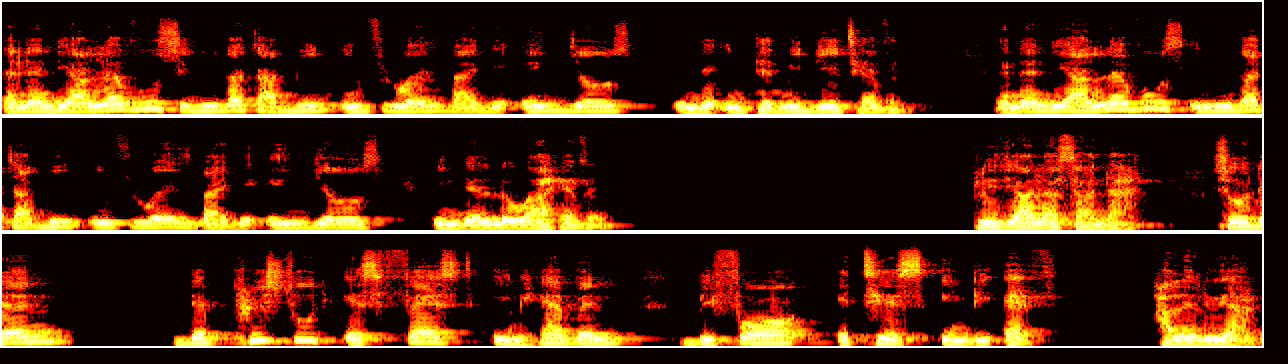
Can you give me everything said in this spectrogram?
And then there are levels in you that are being influenced by the angels in the intermediate heaven. And then there are levels in you that are being influenced by the angels in the lower heaven. Please you understand that. So then the priesthood is first in heaven before it is in the earth. Hallelujah.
